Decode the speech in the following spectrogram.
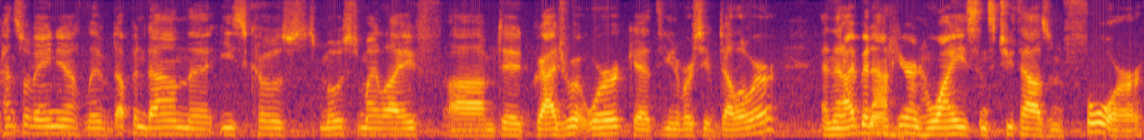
Pennsylvania, lived up and down the East Coast most of my life, um, did graduate work at the University of Delaware, and then I've been out here in Hawaii since 2004.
